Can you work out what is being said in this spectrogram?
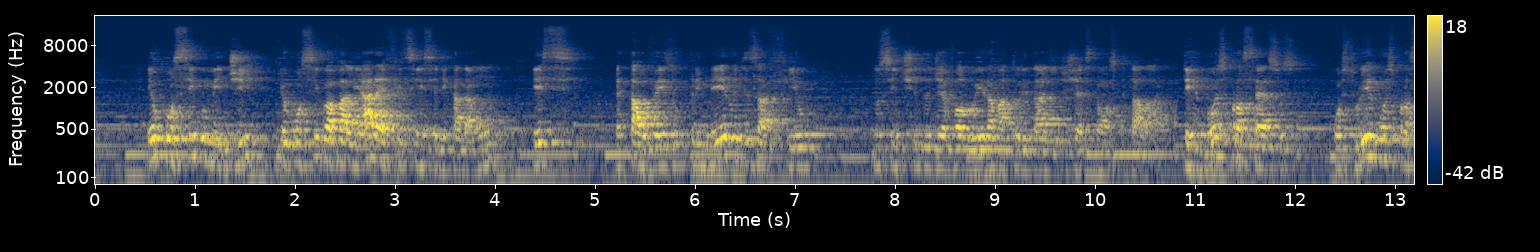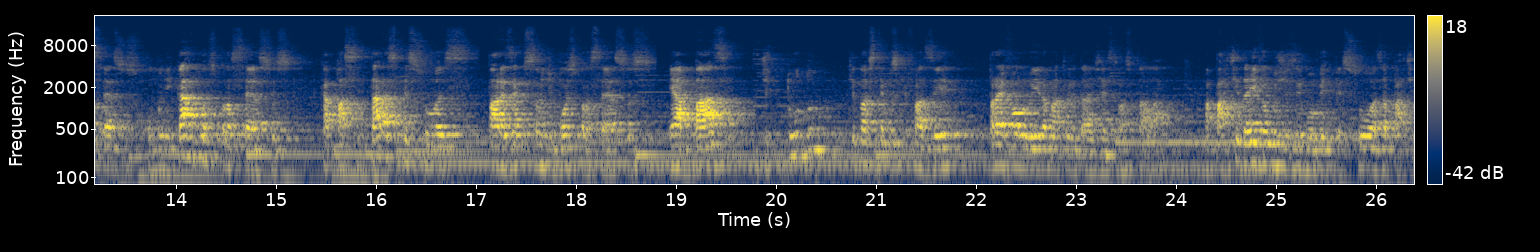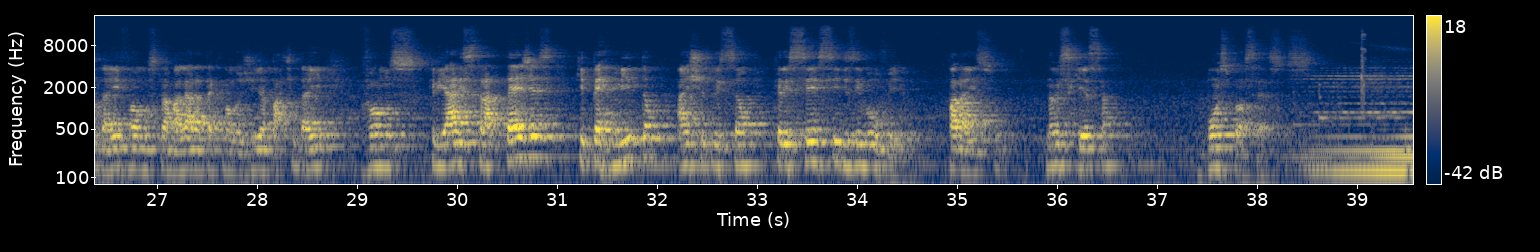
Eu consigo medir, eu consigo avaliar a eficiência de cada um? Esse é talvez o primeiro desafio no sentido de evoluir a maturidade de gestão hospitalar. Ter bons processos, construir bons processos, comunicar bons processos, capacitar as pessoas para a execução de bons processos é a base de tudo que nós temos que fazer para evoluir a maturidade de gestão hospitalar. A partir daí vamos desenvolver pessoas, a partir daí vamos trabalhar a tecnologia, a partir daí vamos criar estratégias que permitam à instituição crescer e se desenvolver. Para isso, não esqueça bons processos.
